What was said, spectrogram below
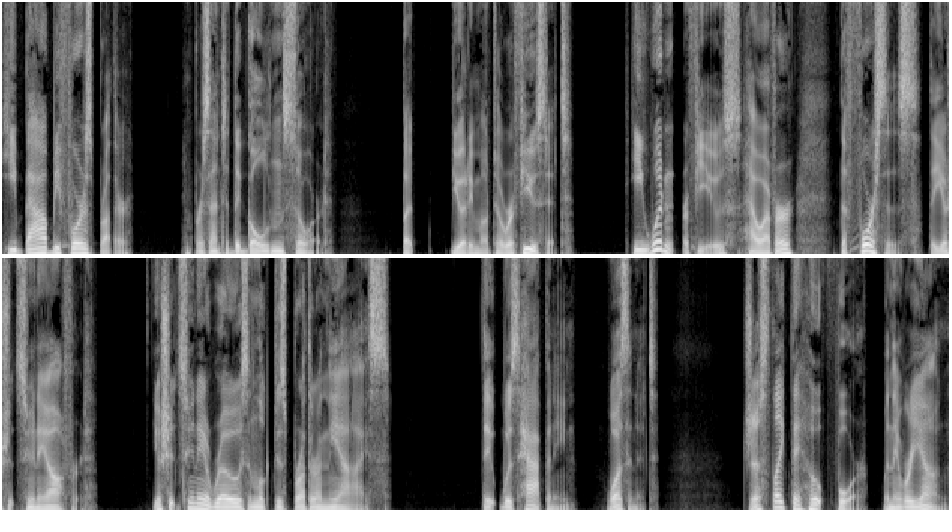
he bowed before his brother and presented the golden sword. But Yoritomo refused it. He wouldn't refuse, however, the forces that Yoshitsune offered. Yoshitsune rose and looked his brother in the eyes. It was happening, wasn't it? Just like they hoped for when they were young.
